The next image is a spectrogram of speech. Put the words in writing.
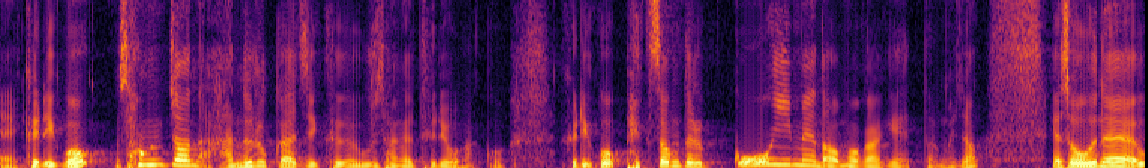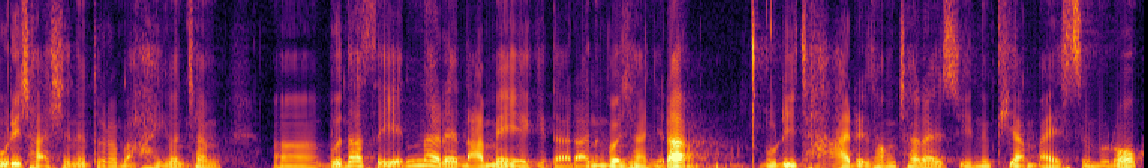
예, 그리고 성전 안으로까지 그 우상을 들여왔고 그리고 백성들을 꼬임에 넘어가게 했던 거죠. 그래서 오늘 우리 자신을 돌아봐 아 이건 참 어, 문하세 옛날에 남의 얘기다라는 것이 아니라 우리 자아를 성찰할 수 있는 귀한 말씀으로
